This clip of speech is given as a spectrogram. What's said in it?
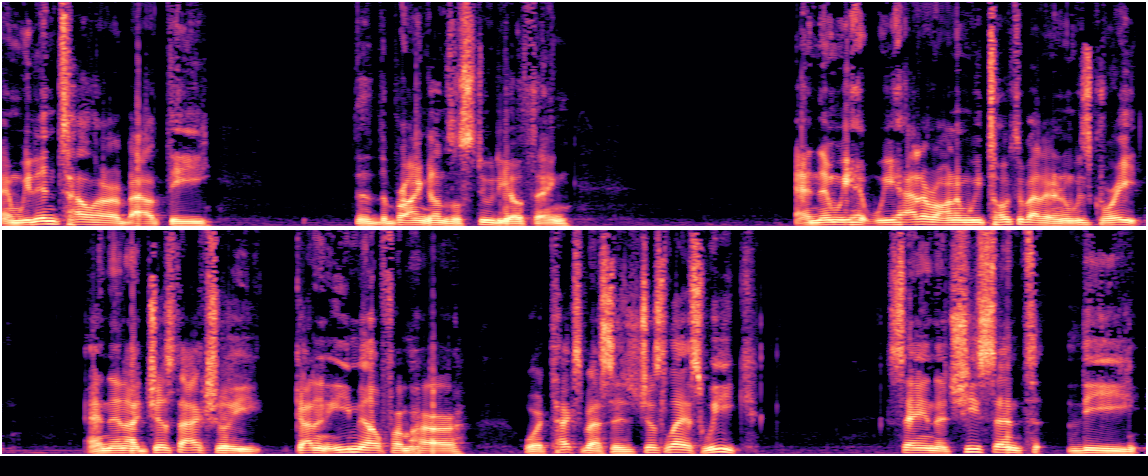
and we didn't tell her about the the, the Brian Gunzel studio thing. And then we had, we had her on, and we talked about it, and it was great. And then I just actually got an email from her or a text message just last week saying that she sent the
